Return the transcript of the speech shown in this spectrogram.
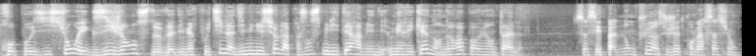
proposition, exigence de Vladimir Poutine, la diminution de la présence militaire américaine en Europe orientale. Ça, c'est pas non plus un sujet de conversation.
